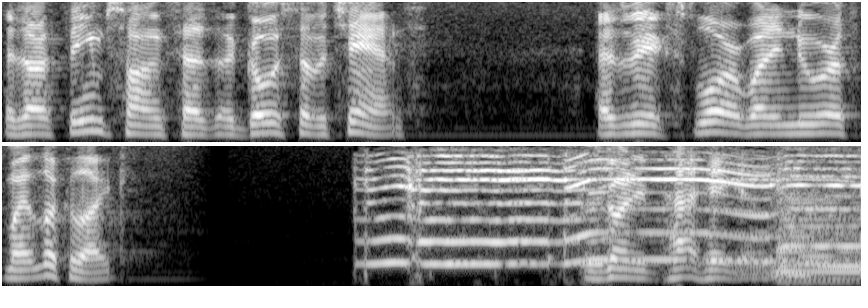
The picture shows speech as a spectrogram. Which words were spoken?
as our theme song says, a ghost of a chance, as we explore what a new Earth might look like. Is going to be Pat Hagen.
